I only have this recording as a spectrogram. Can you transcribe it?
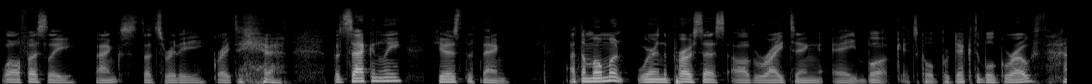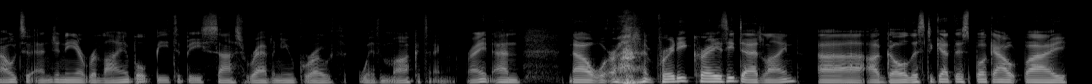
well, firstly, thanks. That's really great to hear. But secondly, here's the thing. At the moment, we're in the process of writing a book. It's called Predictable Growth How to Engineer Reliable B2B SaaS Revenue Growth with Marketing, right? And now we're on a pretty crazy deadline. Uh, our goal is to get this book out by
